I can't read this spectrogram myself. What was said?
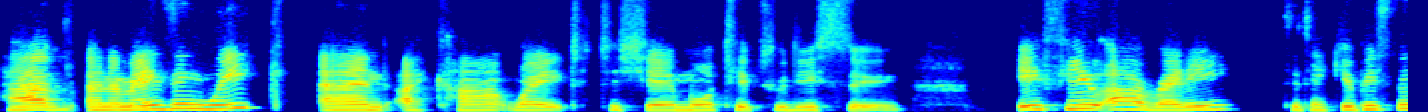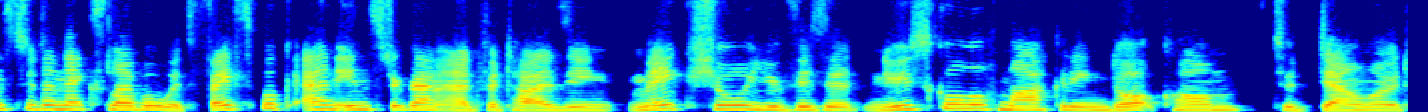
Have an amazing week, and I can't wait to share more tips with you soon. If you are ready to take your business to the next level with Facebook and Instagram advertising, make sure you visit newschoolofmarketing.com to download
